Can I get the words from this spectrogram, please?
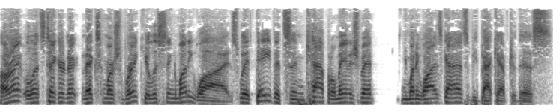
All right, well, let's take our ne- next commercial break. You're listening to Money Wise with Davidson Capital Management. You Money Wise guys will be back after this.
